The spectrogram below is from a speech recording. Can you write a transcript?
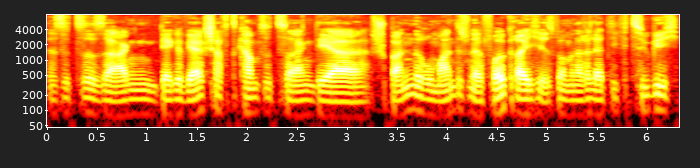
dass sozusagen der Gewerkschaftskampf sozusagen der spannende, romantische und erfolgreiche ist, weil man da relativ zügig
